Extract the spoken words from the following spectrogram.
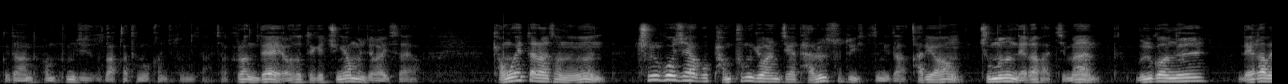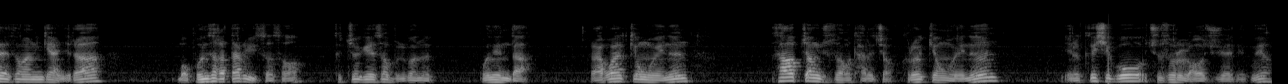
그 다음에 반품지 주소도 아까 등록한 주소입니다. 자, 그런데 여기서 되게 중요한 문제가 있어요. 경우에 따라서는 출고지하고 반품 교환지가 다를 수도 있습니다. 가령 주문은 내가 받지만 물건을 내가 배송하는 게 아니라 뭐 본사가 따로 있어서 그쪽에서 물건을 보낸다 라고 할 경우에는 사업장 주소하고 다르죠. 그럴 경우에는 얘를 끄시고 주소를 넣어 주셔야 되고요.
